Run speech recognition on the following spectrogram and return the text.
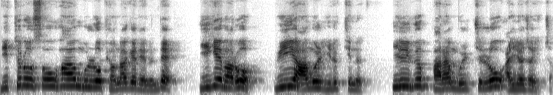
니트로소 화합물로 변하게 되는데 이게 바로 위암을 일으키는 1급 발암 물질로 알려져 있죠.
